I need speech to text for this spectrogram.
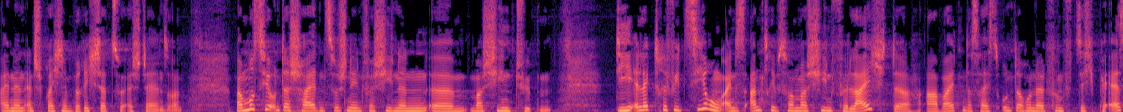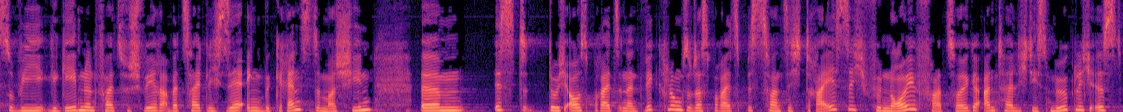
einen entsprechenden Bericht dazu erstellen soll. Man muss hier unterscheiden zwischen den verschiedenen ähm, Maschinentypen. Die Elektrifizierung eines Antriebs von Maschinen für leichte Arbeiten, das heißt unter 150 PS, sowie gegebenenfalls für schwere, aber zeitlich sehr eng begrenzte Maschinen, ist durchaus bereits in Entwicklung, sodass bereits bis 2030 für Neufahrzeuge anteilig dies möglich ist.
